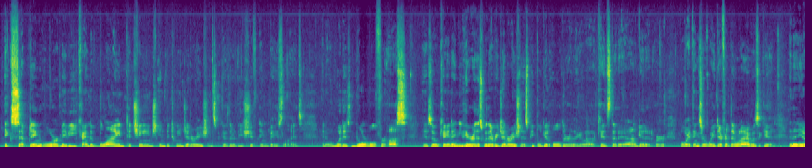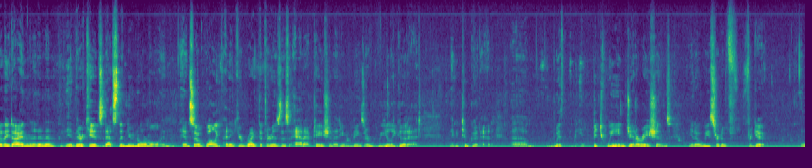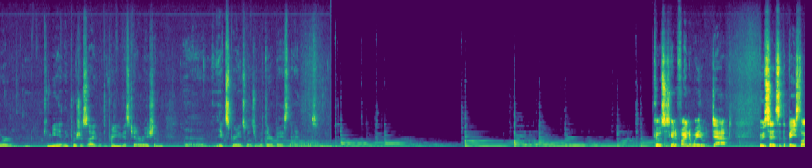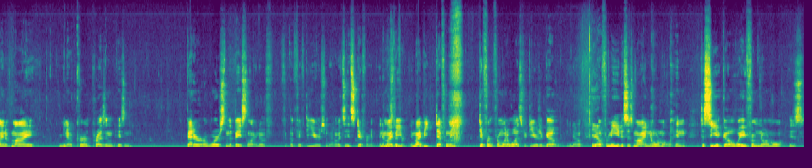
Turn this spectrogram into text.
accepting or maybe kind of blind to change in between generations because there are these shifting baselines. You know, what is normal for us is okay. And then you hear this with every generation as people get older. They go, oh, kids today, I don't get it. Or, boy, things are way different than when I was a kid. And then, you know, they die and then, and then their kids, that's the new normal. And, and so while I think you're right that there is this adaptation that human beings are really good at, maybe too good at, um, with between generations, you know, we sort of forget or conveniently push aside what the previous generation uh, experience was or what their baseline was. Coast is going to find a way to adapt. Who says that the baseline of my, you know, current present isn't better or worse than the baseline of, of 50 years from now? It's it's different, and it might different. be it might be definitely different from what it was 50 years ago. You know, Yeah. but for me, this is my normal, and to see it go away from normal is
